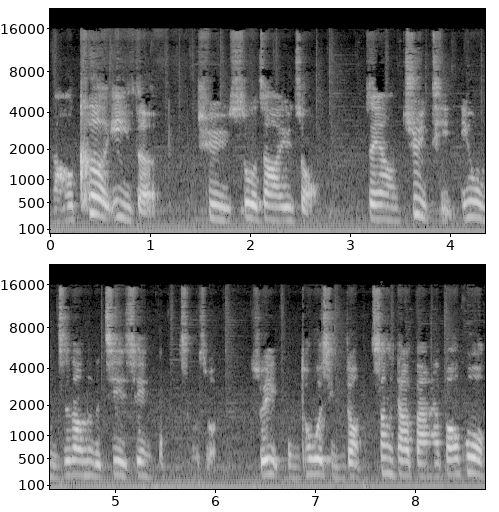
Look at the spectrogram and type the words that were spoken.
然后刻意的去塑造一种这样具体，因为我们知道那个界限感什么什么，所以我们通过行动上下班，还包括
